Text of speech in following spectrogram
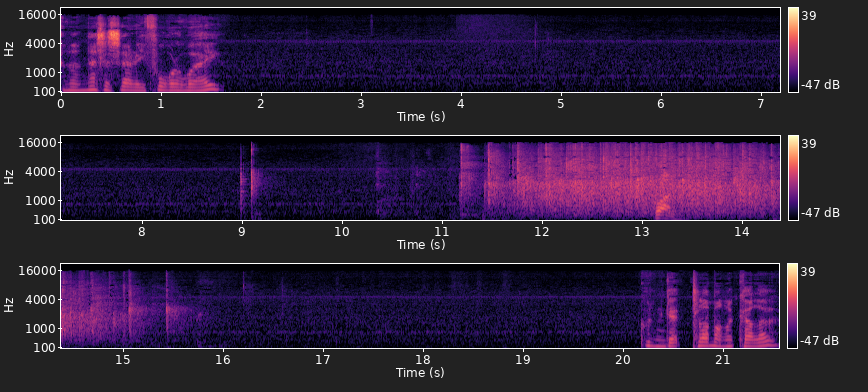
an unnecessary four away. One. Couldn't get plum on a colour.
